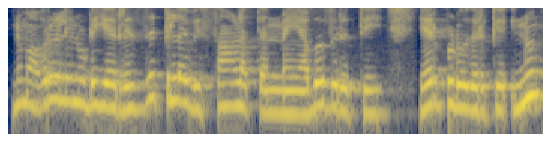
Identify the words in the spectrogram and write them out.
இன்னும் அவர்களினுடைய ரிசுக்கில் விசாலத்தன்மை அபிவிருத்தி ஏற்படுவதற்கு இன்னும்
